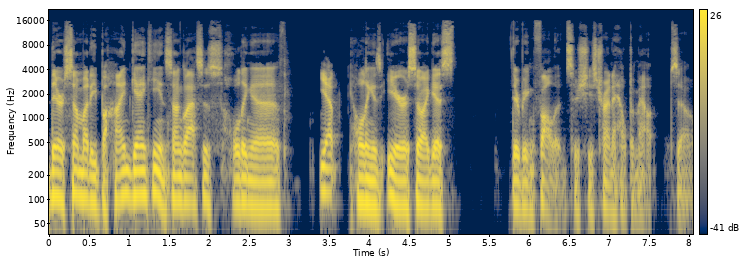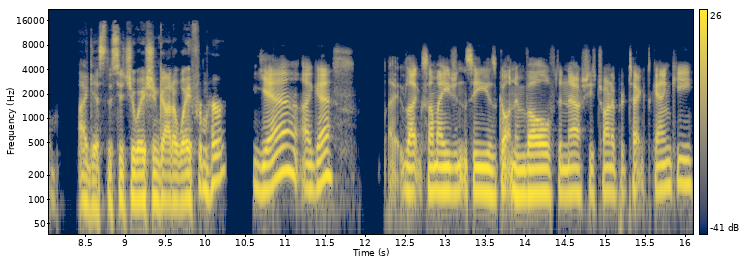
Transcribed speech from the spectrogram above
There's somebody behind Ganke in sunglasses holding a Yep. holding his ear. So I guess they're being followed. So she's trying to help him out. So I guess the situation got away from her. Yeah, I guess. Like some agency has gotten involved and now she's trying to protect Ganke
